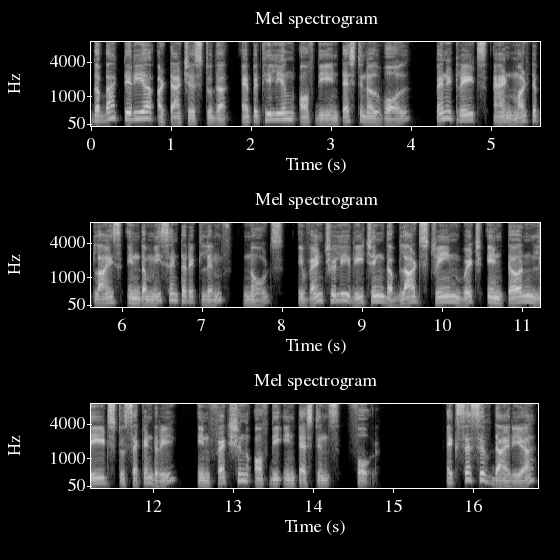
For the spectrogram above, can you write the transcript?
The bacteria attaches to the epithelium of the intestinal wall, penetrates and multiplies in the mesenteric lymph nodes, eventually reaching the bloodstream which in turn leads to secondary infection of the intestines. 4. Excessive diarrhea,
